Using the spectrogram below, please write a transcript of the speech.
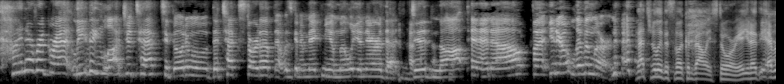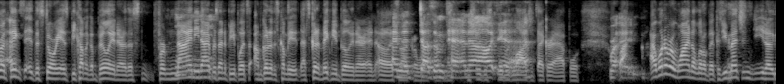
kind of regret leaving Logitech to go to the tech startup that was going to make me a millionaire that did not pan out. But, you know, live and learn. That's really the Silicon Valley story. You know, yeah. everyone thinks the story is becoming a billionaire. This for 99% mm-hmm. of people, it's I'm going to this company that's going to make me a billionaire. And, oh, and it doesn't work. pan out. Yeah. Logitech or Apple. Right. I, I want to rewind a little bit because you mentioned, you know,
